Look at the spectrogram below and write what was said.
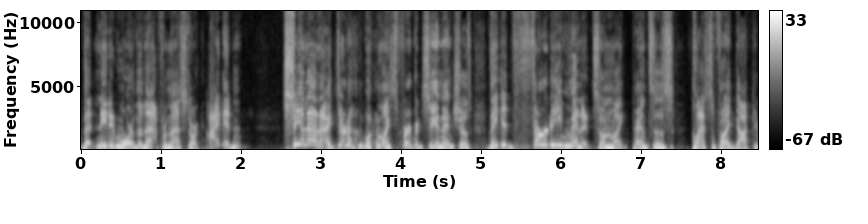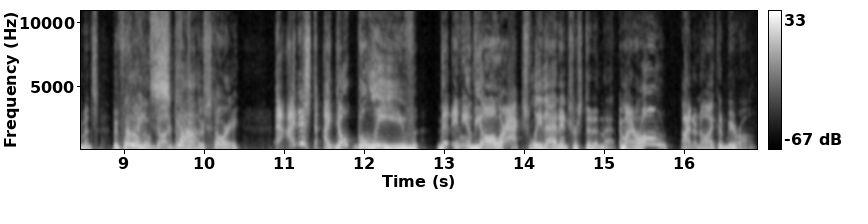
that needed more than that from that story? I didn't. CNN, I turned on one of my favorite CNN shows. They did 30 minutes on Mike Pence's classified documents before Great they moved on Scott. to another story. I just I don't believe that any of y'all are actually that interested in that. Am I wrong? I don't know. I could be wrong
